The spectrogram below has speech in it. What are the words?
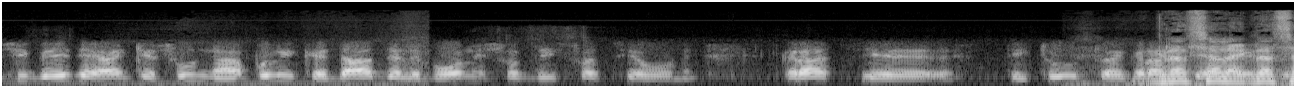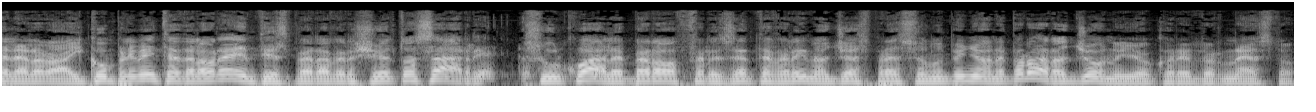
si vede anche sul Napoli che dà delle buone soddisfazioni. Grazie tutto. E grazie, grazie a lei, grazie a lei. Allora, I complimenti da Laurentis per aver scelto Sarri, sul quale però il Presidente Ferrino ha già espresso un'opinione, però ha ragione io credo Ernesto,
